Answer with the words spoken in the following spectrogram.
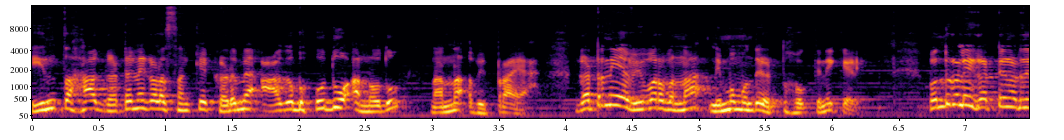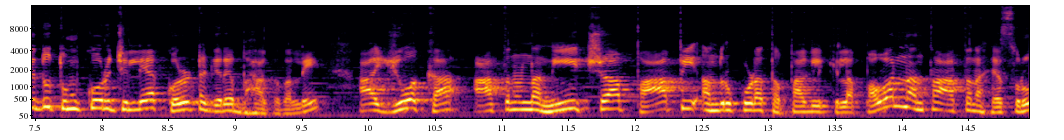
ಇಂತಹ ಘಟನೆಗಳ ಸಂಖ್ಯೆ ಕಡಿಮೆ ಆಗಬಹುದು ಅನ್ನೋದು ನನ್ನ ಅಭಿಪ್ರಾಯ. ಘಟನೆಯ ವಿವರವನ್ನು ನಿಮ್ಮ ಮುಂದೆ ಇಡ್ತಾ ಹೋಗ್ತೀನಿ ಕೇಳಿ. ವೇಳೆ ಈ ಘಟನೆ ನಡೆದಿದ್ದು ತುಮಕೂರು ಜಿಲ್ಲೆಯ ಕೊರಟಗೆರೆ ಭಾಗದಲ್ಲಿ. ಆ ಯುವಕ ಆತನನ್ನ ನೀಚ ಪಾಪಿ ಅಂದ್ರೂ ಕೂಡ ತಪ್ಪಾಗ್ಲಿಕ್ಕಿಲ್ಲ. ಪವನ್ ಅಂತ ಆತನ ಹೆಸರು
